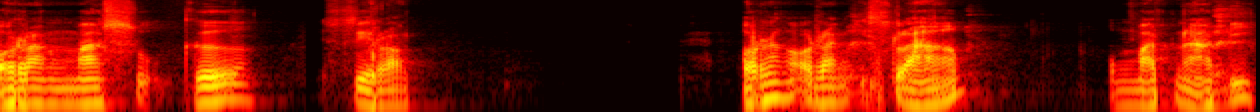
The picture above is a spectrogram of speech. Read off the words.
orang masuk ke sirat. Orang-orang Islam, umat Nabi,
